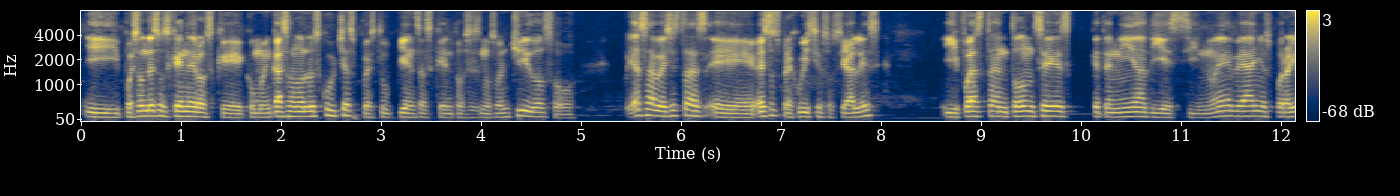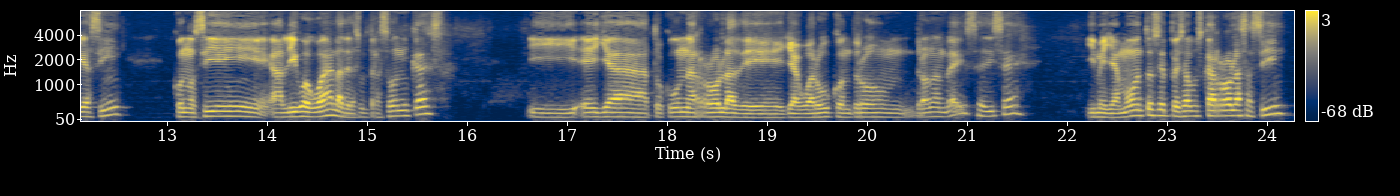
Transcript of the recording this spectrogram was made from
y pues son de esos géneros que como en casa no lo escuchas, pues tú piensas que entonces no son chidos o ya sabes, estas, eh, estos prejuicios sociales y fue hasta entonces que tenía 19 años, por ahí así, conocí a Lihuahua, la de las ultrasónicas, y ella tocó una rola de Yaguarú con drone, drone and bass, se dice, y me llamó, entonces empecé a buscar rolas así,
